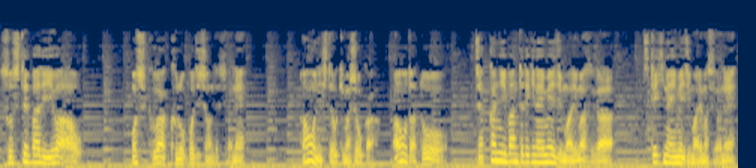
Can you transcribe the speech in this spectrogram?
そしてバディは青。もしくは黒ポジションですよね。青にしておきましょうか。青だと、若干2番手的なイメージもありますが、知的なイメージもありますよね。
